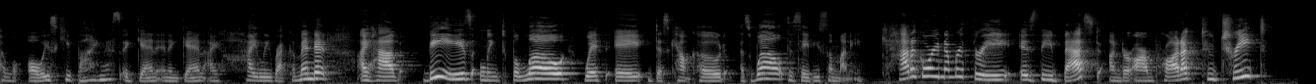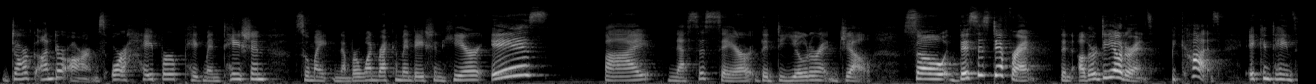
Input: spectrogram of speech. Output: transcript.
I will always keep buying this again and again. I highly recommend it. I have these linked below with a discount code as well to save you some money. Category number three is the best underarm product to treat dark underarms or hyperpigmentation. So, my number one recommendation here is by Necessaire, the deodorant gel. So, this is different than other deodorants because it contains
